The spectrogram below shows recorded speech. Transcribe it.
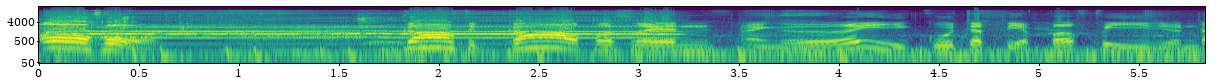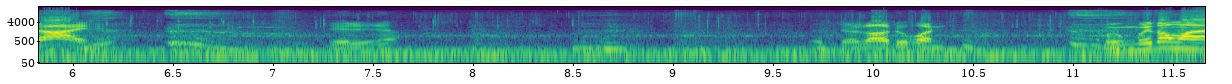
โอ้โห 99เปอร์เซ็นต์แม่งเอ้ย กูจะเสียเปิร์กฟรีจนได้เนี่ย เดี๋ยวเดี๋ยวเดี๋ยวรอดูก่อนมึงไม่ต้องมา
